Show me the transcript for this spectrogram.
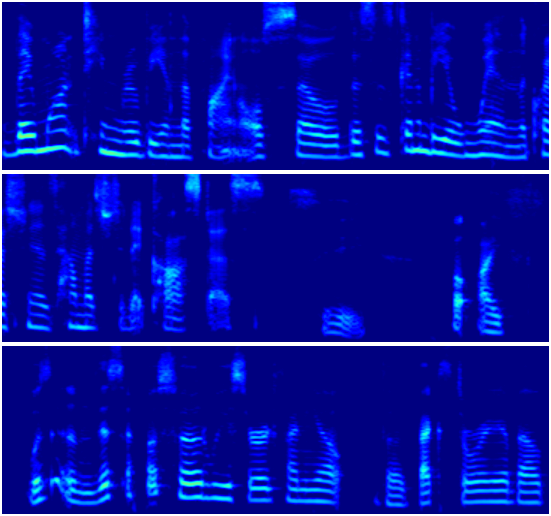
they want Team Ruby in the finals, so this is going to be a win. The question is, how much did it cost us? Let's see. Well, I th- was it in this episode we started finding out the backstory about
